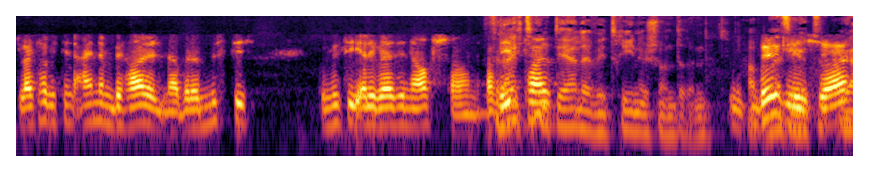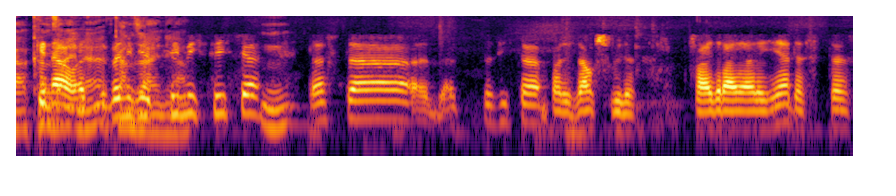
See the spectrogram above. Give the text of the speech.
Vielleicht habe ich den einen behalten, aber da müsste ich, da müsste ich ehrlicherweise nachschauen. Auf Vielleicht Fall. der in der Vitrine schon drin. Ich Wirklich, jetzt- ja, kann genau. Sein, ne? also bin kann ich mir sein, ja. ziemlich sicher, Mhm. dass da, dass, dass ich da, boah, das ist auch schon wieder zwei, drei Jahre her, dass, dass,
